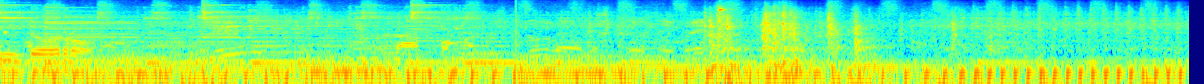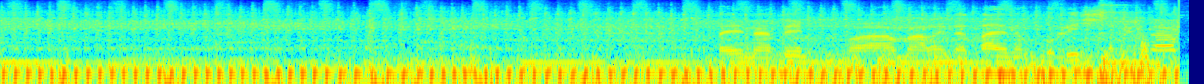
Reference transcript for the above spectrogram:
Mindoro. Wala. Alas doon. Tayo natin, baka makita tayo ng polis.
